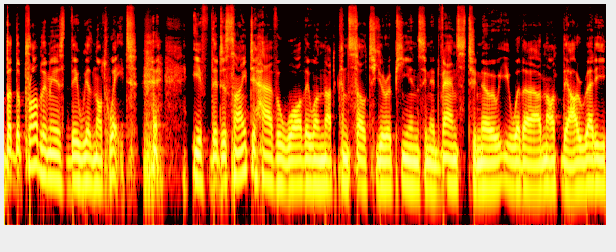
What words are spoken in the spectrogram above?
But the problem is they will not wait. if they decide to have a war, they will not consult Europeans in advance to know whether or not they are ready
